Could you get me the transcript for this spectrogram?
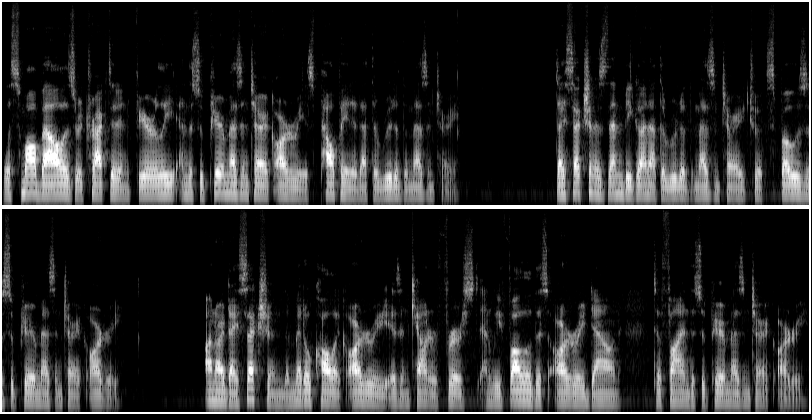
The small bowel is retracted inferiorly and the superior mesenteric artery is palpated at the root of the mesentery. Dissection is then begun at the root of the mesentery to expose the superior mesenteric artery. On our dissection, the middle colic artery is encountered first and we follow this artery down to find the superior mesenteric artery.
